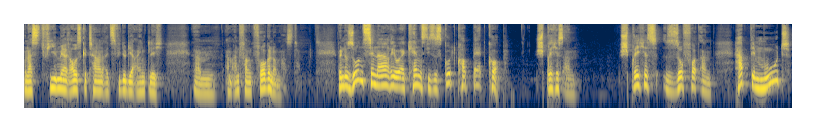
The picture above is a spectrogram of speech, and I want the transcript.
und hast viel mehr rausgetan, als wie du dir eigentlich ähm, am Anfang vorgenommen hast. Wenn du so ein Szenario erkennst, dieses Good Cop, Bad Cop, sprich es an. Sprich es sofort an. Hab den Mut,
